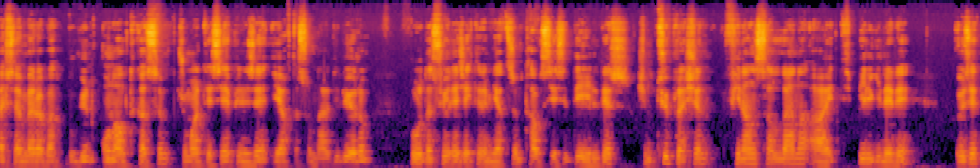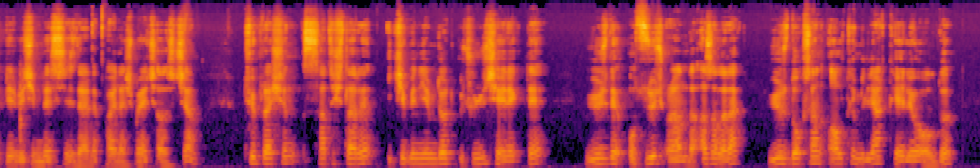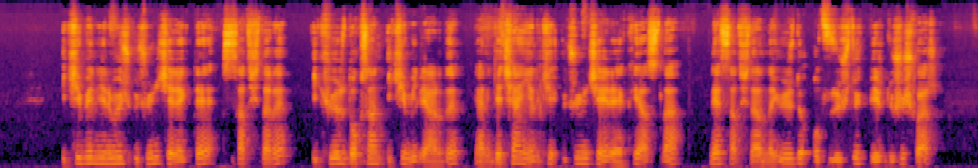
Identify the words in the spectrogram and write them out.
Arkadaşlar merhaba. Bugün 16 Kasım Cumartesi. Hepinize iyi hafta sonları diliyorum. Burada söyleyeceklerim yatırım tavsiyesi değildir. Şimdi TÜPRAŞ'ın finansallığına ait bilgileri özet bir biçimde sizlerle paylaşmaya çalışacağım. TÜPRAŞ'ın satışları 2024 3. çeyrekte %33 oranında azalarak 196 milyar TL oldu. 2023 3. çeyrekte satışları 292 milyardı. Yani geçen yılki 3. çeyreğe kıyasla net satışlarında %33'lük bir düşüş var.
